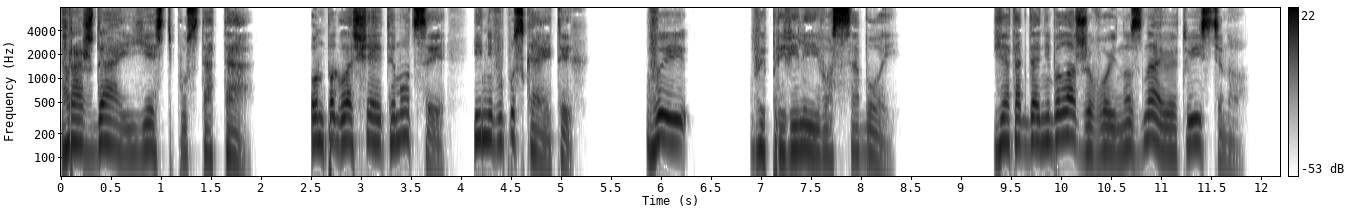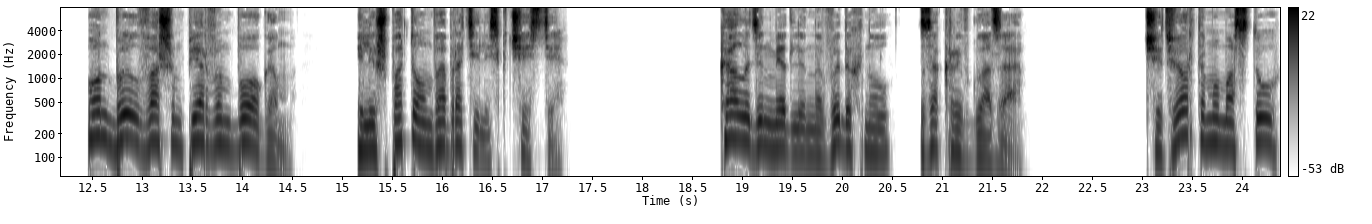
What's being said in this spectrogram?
вражда и есть пустота. Он поглощает эмоции и не выпускает их. Вы... вы привели его с собой. Я тогда не была живой, но знаю эту истину. Он был вашим первым богом, и лишь потом вы обратились к чести. Каладин медленно выдохнул, закрыв глаза. Четвертому мосту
